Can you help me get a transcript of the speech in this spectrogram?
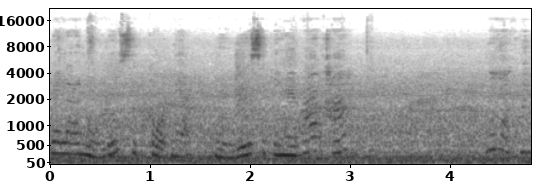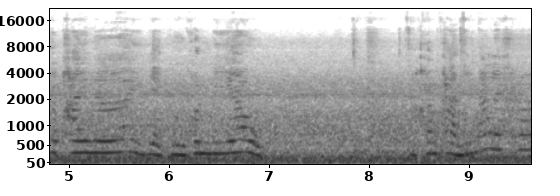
เวลาหนูรู้สึกโกรธเนี่ย หนูรู้สึกยังไงบ้างคะ ไม่อยากคุยกับใครเลย อยากอยู่คนเดียวคำถามดีมากเลยค่ะ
